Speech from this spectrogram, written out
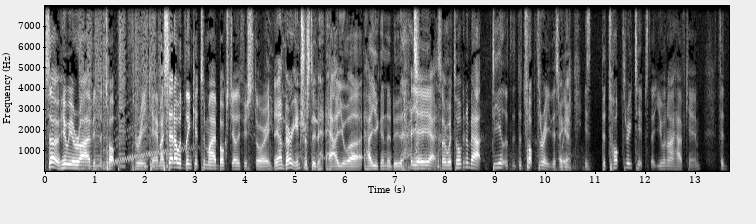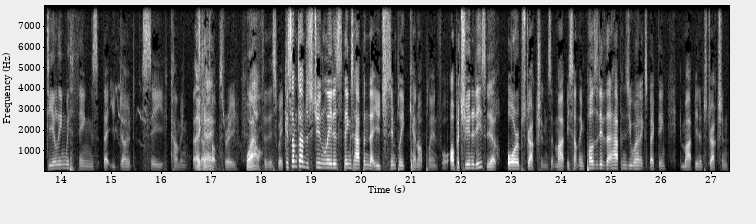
So here we arrive in the top three, Cam. I said I would link it to my box jellyfish story. Yeah, I'm very interested how you uh, how you're going to do that. yeah, yeah, yeah. So we're talking about deal. The the top three this Okay. week is the top three tips that you and I have, Cam, for dealing with things that you don't see coming. That's Okay. our top three Wow. for this week. Because sometimes as student leaders, things happen that you simply cannot plan for. Opportunities Yep. or obstructions. It might be something positive that happens you weren't expecting. It might be an obstruction,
